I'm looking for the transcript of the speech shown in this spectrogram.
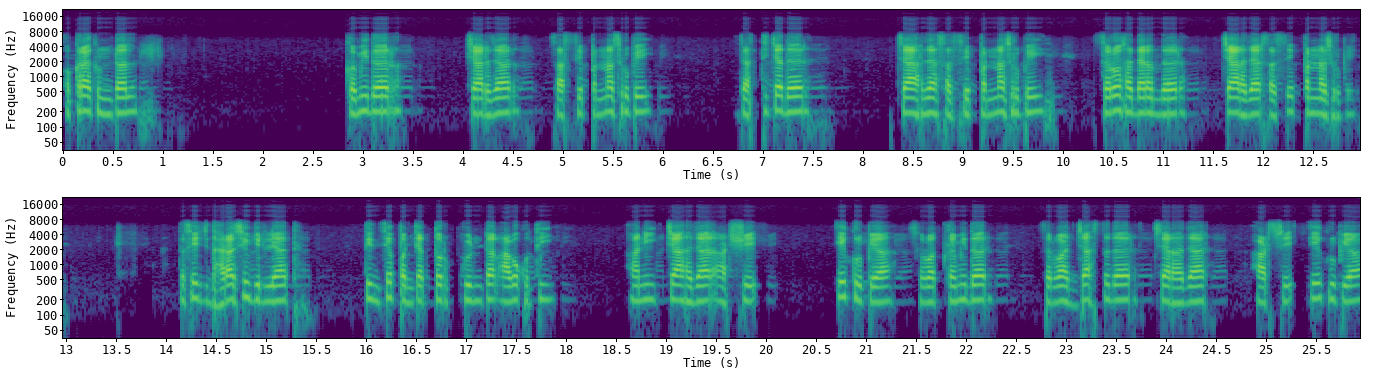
अकरा क्विंटल. कमी दर चार हजार सातशे पन्नास रुपये. जास्तीचा दर चार हजार सातशे पन्नास रुपये. सर्वसाधारण दर चार हजार सातशे पन्नास रुपये. तसेच धाराशिव जिल्ह्यात तीनशे पंच्याहत्तर क्विंटल आवक होती आणि चार हजार आठशे एक रुपया सर्वात कमी दर सर्वात जास्त दर चार हजार आठशे एक रुपया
